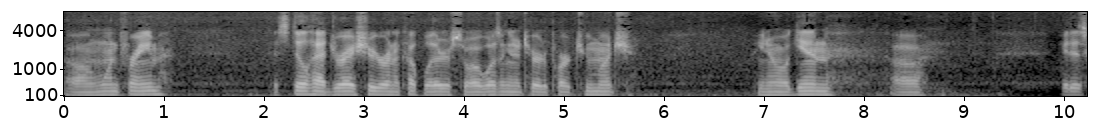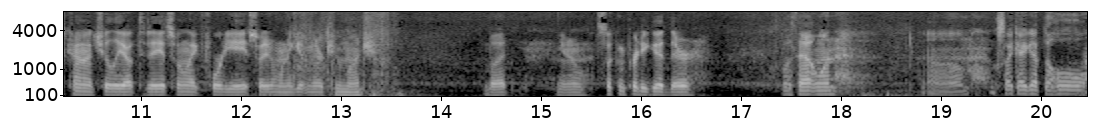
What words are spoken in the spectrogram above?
uh, one frame. It still had dry sugar on a couple others, so I wasn't going to tear it apart too much. You know, again, uh, it is kind of chilly out today. It's only like 48, so I didn't want to get in there too much. But, you know, it's looking pretty good there with that one. Um, looks like I got the hole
